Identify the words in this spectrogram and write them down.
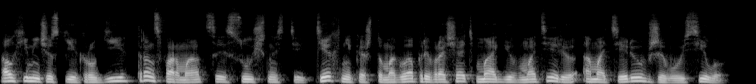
Алхимические круги, трансформации, сущности, техника, что могла превращать магию в материю, а материю в живую силу.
